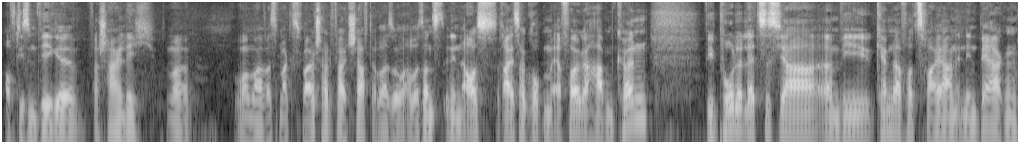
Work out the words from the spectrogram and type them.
auf diesem Wege wahrscheinlich, gucken wir mal, was Max Walscheid vielleicht schafft, aber so, aber sonst in den Ausreißergruppen Erfolge haben können. Wie Pole letztes Jahr, ähm, wie Kemner vor zwei Jahren in den Bergen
